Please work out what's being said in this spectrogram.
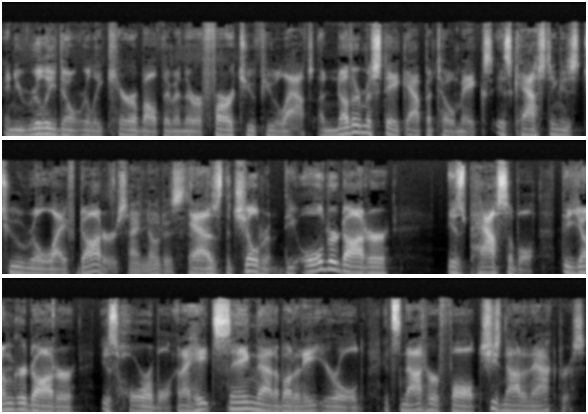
and you really don't really care about them, and there are far too few laughs. Another mistake Apatow makes is casting his two real life daughters. I noticed that. as the children. The older daughter is passable. The younger daughter is horrible. And I hate saying that about an eight year old. It's not her fault. She's not an actress.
